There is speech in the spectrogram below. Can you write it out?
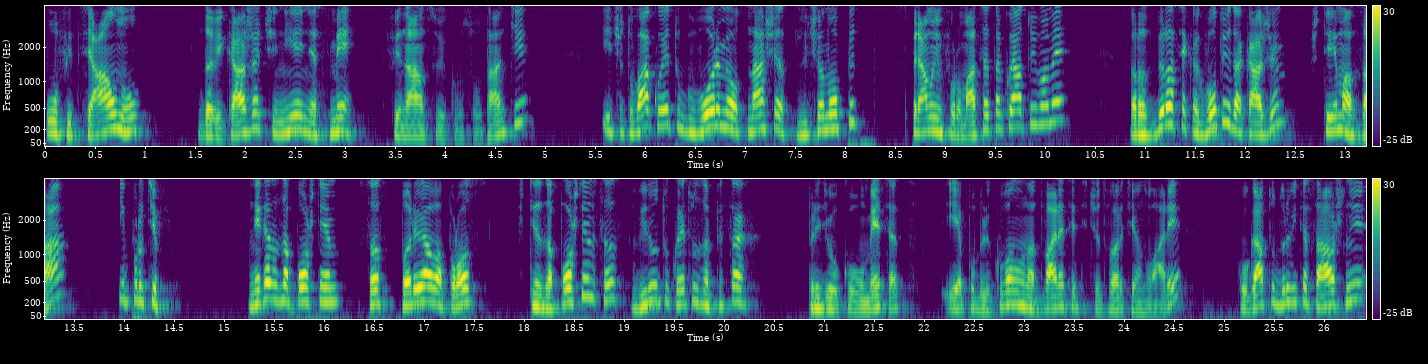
официално да ви кажа, че ние не сме финансови консултанти и че това, което говорим от нашия личен опит, спрямо информацията, която имаме, разбира се, каквото и да кажем, ще има за и против. Нека да започнем с първия въпрос. Ще започнем с видеото, което записах преди около месец и е публикувано на 24 януари, когато другите са алчни,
